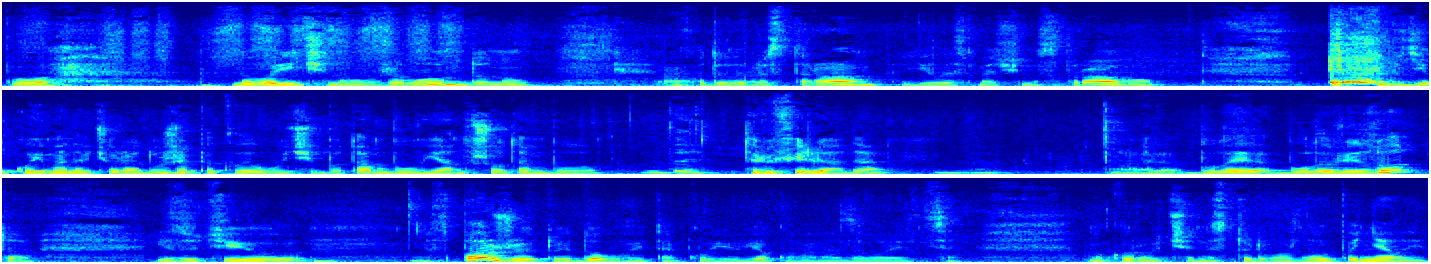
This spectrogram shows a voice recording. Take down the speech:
по новорічному вже Лондону. Ми ходили в ресторан, їли смачну страву, від якої мене вчора дуже пекли очі, бо там був Ян. Що там було? Де? трюфеля, да? Е, Були, було різотто із оцією спаржею тою довгою такою, як вона називається. Ну, коротше, не столь важно, ви поняли.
